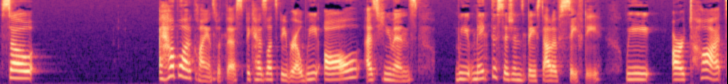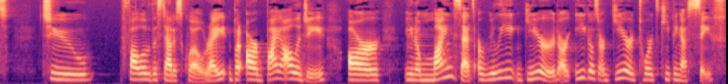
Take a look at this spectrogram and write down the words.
So, I help a lot of clients with this because let's be real, we all as humans, we make decisions based out of safety. We are taught to follow the status quo, right? But our biology, our you know, mindsets are really geared, our egos are geared towards keeping us safe.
